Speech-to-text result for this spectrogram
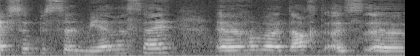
Darf es ein bisschen mehr sein, äh, haben wir gedacht, als äh,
